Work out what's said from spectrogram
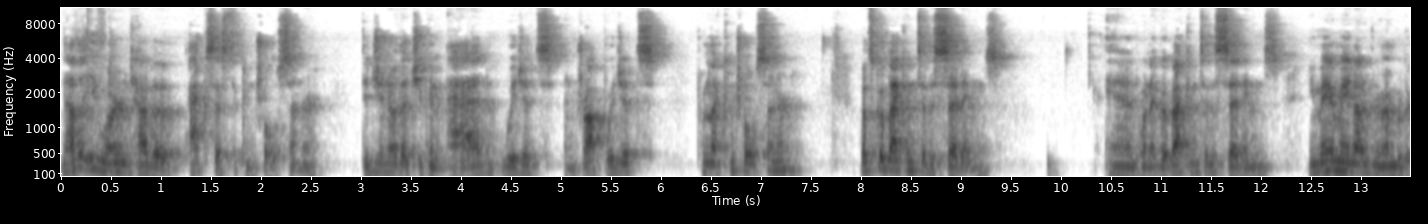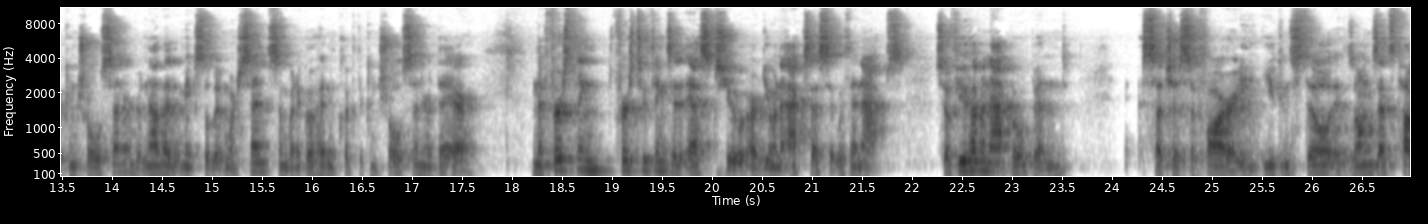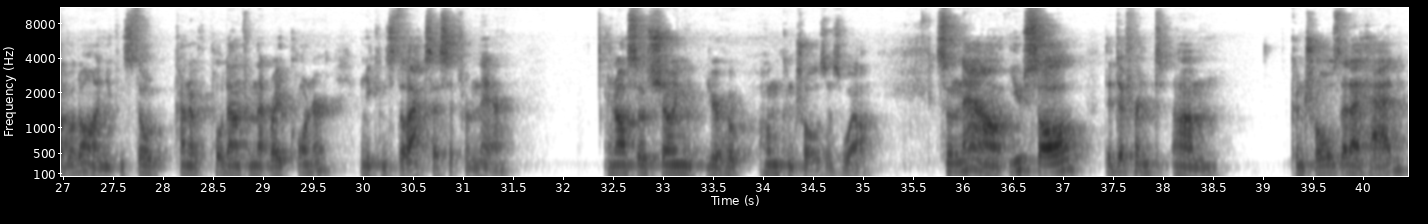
Now that you've learned how to access the control center, did you know that you can add widgets and drop widgets from that control center? Let's go back into the settings. And when I go back into the settings, you may or may not have remembered the control center, but now that it makes a little bit more sense, I'm going to go ahead and click the control center there. And the first thing, first two things it asks you are do you want to access it within apps? So if you have an app opened, such as Safari, you can still, as long as that's toggled on, you can still kind of pull down from that right corner and you can still access it from there. And also showing your home controls as well. So now you saw the different um, controls that I had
